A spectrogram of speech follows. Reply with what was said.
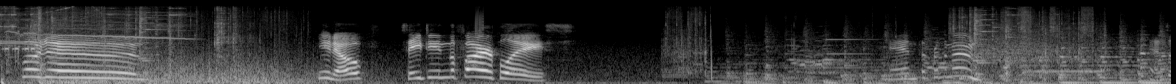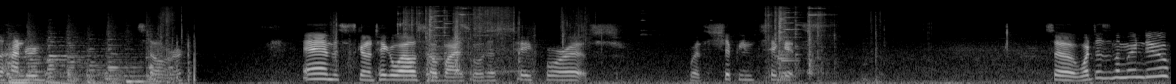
Explosions! You know, safety in the fireplace! And the, for the moon! It's a hundred silver. And this is gonna take a while, so might as well just pay for it with shipping tickets. So, what does the moon do?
